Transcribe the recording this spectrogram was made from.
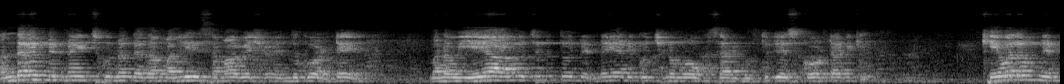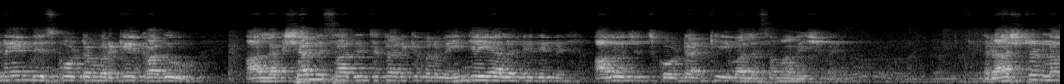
అందరం నిర్ణయించుకున్నాం కదా మళ్ళీ సమావేశం ఎందుకు అంటే మనం ఏ ఆలోచనతో నిర్ణయానికి వచ్చినామో ఒకసారి గుర్తు చేసుకోవటానికి. కేవలం నిర్ణయం తీసుకోవటం వరకే కాదు ఆ లక్ష్యాన్ని సాధించడానికి మనం ఏం చేయాలనేది ఆలోచించుకోవటానికి ఇవాళ సమావేశమైంది. రాష్ట్రంలో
